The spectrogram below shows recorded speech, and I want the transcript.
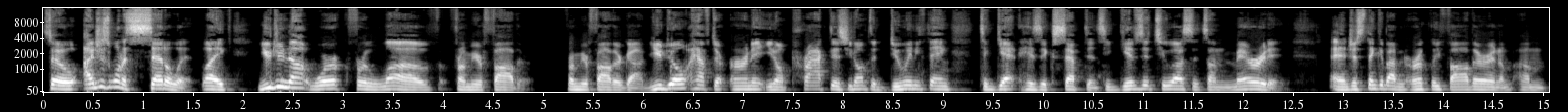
So I just want to settle it. Like you do not work for love from your father, from your father God. You don't have to earn it. You don't practice. You don't have to do anything to get his acceptance. He gives it to us. It's unmerited. And just think about an earthly father. And I'm, I'm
